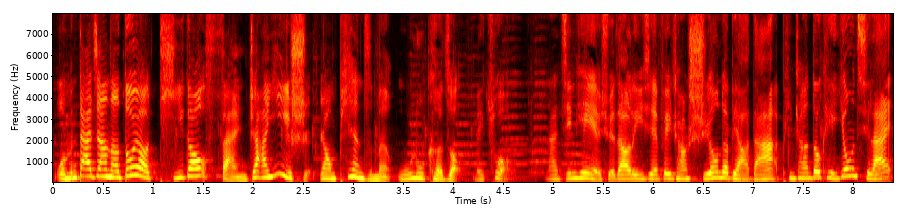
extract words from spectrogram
我们大家呢都要提高反诈意识，让骗子们无路可走。没错。那今天也学到了一些非常实用的表达，平常都可以用起来。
